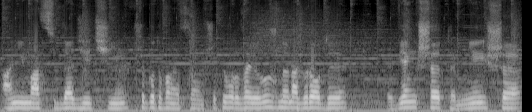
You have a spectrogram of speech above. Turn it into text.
animacji dla dzieci. Przygotowane są wszelkiego rodzaju różne nagrody, większe, te mniejsze.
